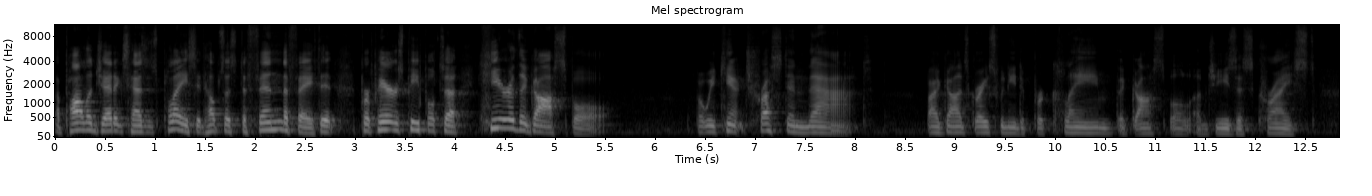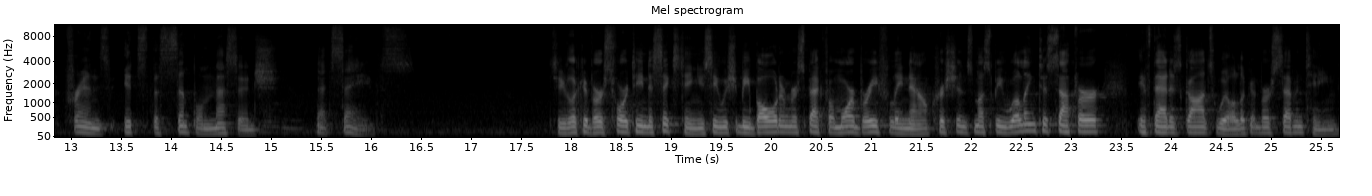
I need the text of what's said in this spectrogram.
apologetics has its place. It helps us defend the faith, it prepares people to hear the gospel. But we can't trust in that. By God's grace, we need to proclaim the gospel of Jesus Christ. Friends, it's the simple message that saves. So you look at verse 14 to 16. You see, we should be bold and respectful. More briefly now, Christians must be willing to suffer if that is God's will. Look at verse 17.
